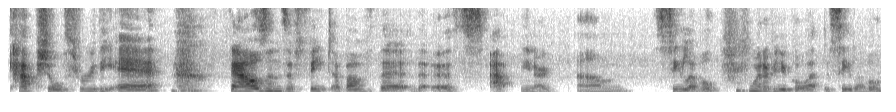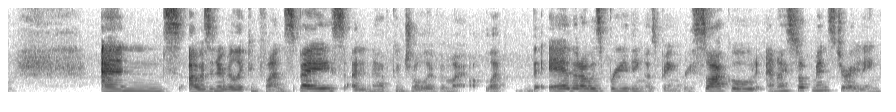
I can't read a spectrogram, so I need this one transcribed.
capsule through the air, thousands of feet above the, the Earth's, you know, um, sea level, whatever you call it, the sea level. And I was in a really confined space. I didn't have control over my, like, the air that I was breathing It was being recycled, and I stopped menstruating.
